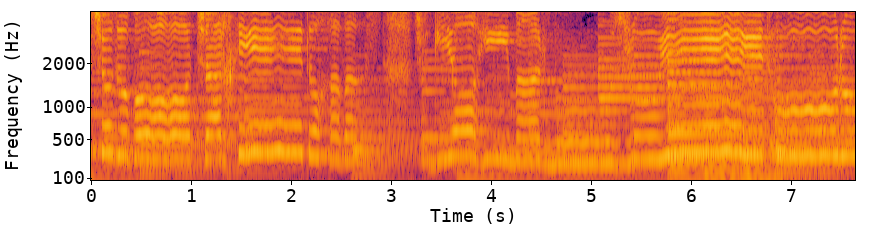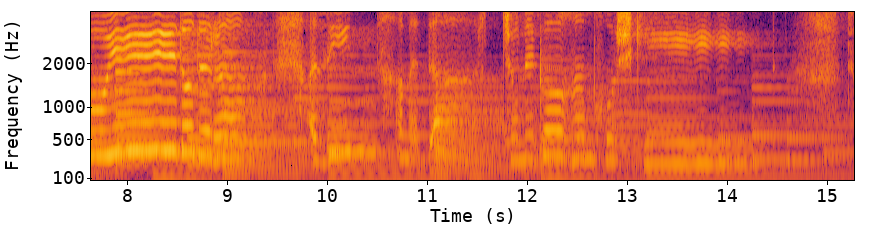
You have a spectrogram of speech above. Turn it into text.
پاییز شد و با چرخید و هوس چو گیاهی مرموز روید او روید و درخت. از این همه درد چو نگاهم خشکید.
